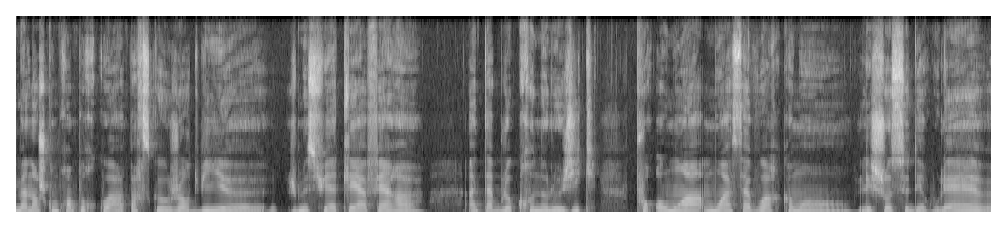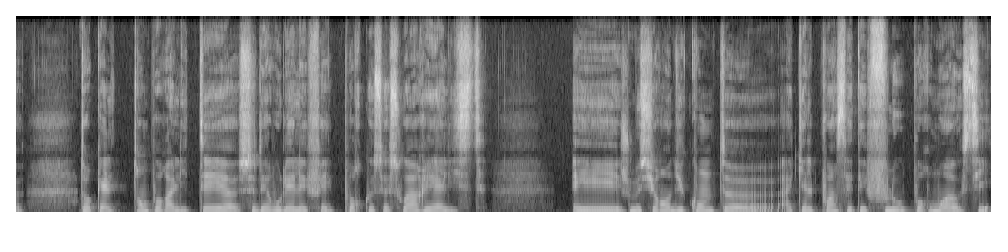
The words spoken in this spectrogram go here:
maintenant je comprends pourquoi, parce qu'aujourd'hui euh, je me suis attelée à faire un tableau chronologique pour au moins moi savoir comment les choses se déroulaient, dans quelle temporalité se déroulaient les faits pour que ce soit réaliste. Et je me suis rendu compte euh, à quel point c'était flou pour moi aussi.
